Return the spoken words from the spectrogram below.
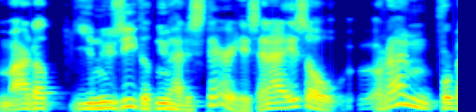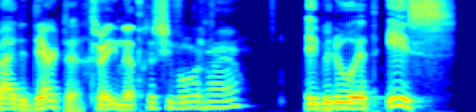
Maar dat je nu ziet dat nu hij de ster is. En hij is al ruim voorbij de 30. 32 is hij volgens mij, hè? Ik bedoel, het is...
